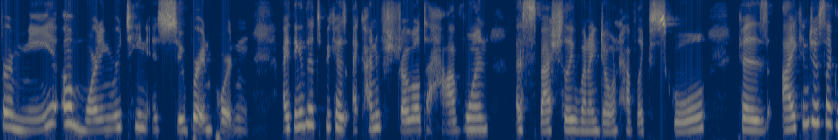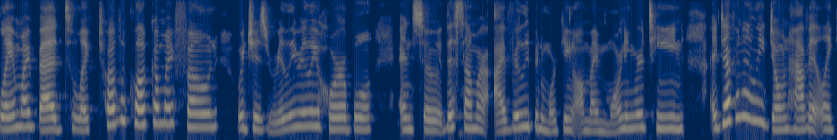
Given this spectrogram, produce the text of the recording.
For me, a morning routine is super important. I think that's because I kind of struggle to have one, especially when I don't have like school. Because I can just like lay in my bed till like 12 o'clock on my phone, which is really, really horrible. And so this summer, I've really been working on my morning routine. I definitely don't have it like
